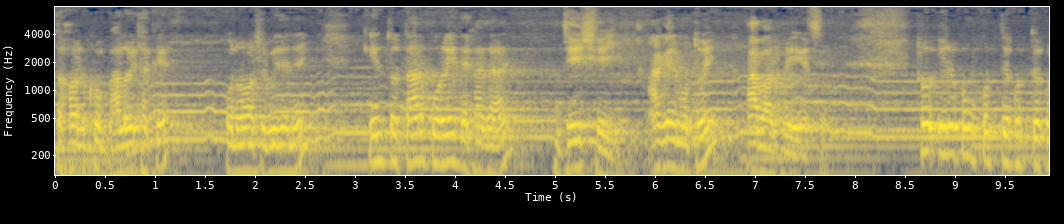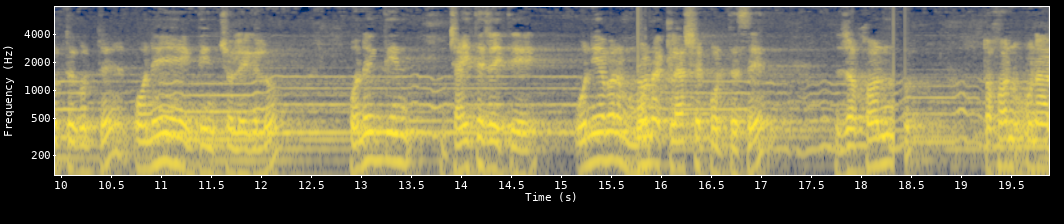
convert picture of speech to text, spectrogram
তখন খুব ভালোই থাকে, কোনো অসুবিধে নেই। কিন্তু তারপরেই দেখা যায় যে সেই আগের মতোই আবার হয়ে গেছে। তো এরকম করতে করতে করতে করতে অনেক দিন চলে গেল। অনেক দিন যাইতে যাইতে উনি আবার মোনা ক্লাসে পড়তেছে। যখন, তখন ওনার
